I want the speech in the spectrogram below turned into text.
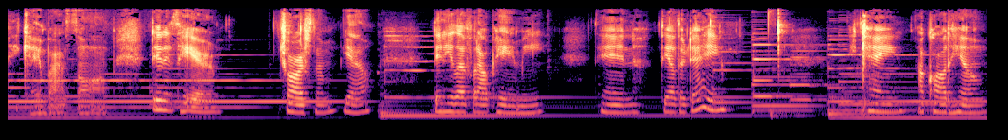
He came by, saw him, did his hair, charged him, yeah. Then he left without paying me. Then the other day, he came, I called him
